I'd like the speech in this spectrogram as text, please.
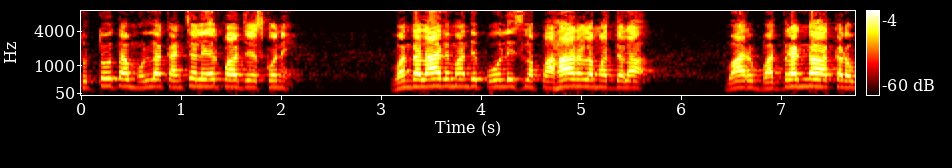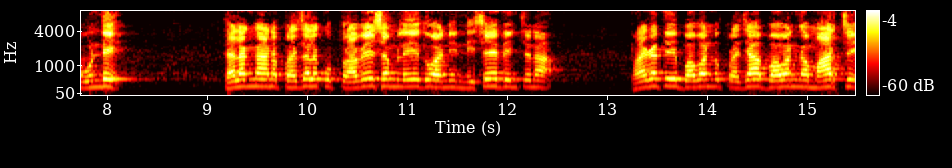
చుట్టూతా ముళ్ళ కంచెలు ఏర్పాటు చేసుకొని వందలాది మంది పోలీసుల పహారల మధ్యలో వారు భద్రంగా అక్కడ ఉండి తెలంగాణ ప్రజలకు ప్రవేశం లేదు అని నిషేధించిన ప్రగతి భవన్ను ప్రజాభవన్గా మార్చి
